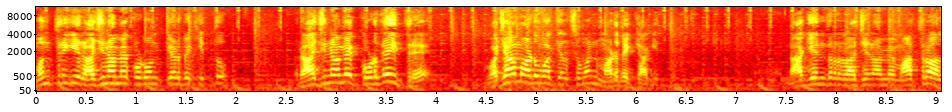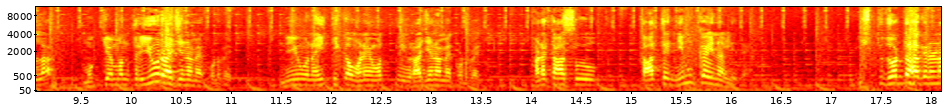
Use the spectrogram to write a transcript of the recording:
ಮಂತ್ರಿಗೆ ರಾಜೀನಾಮೆ ಕೊಡು ಅಂತ ಕೇಳಬೇಕಿತ್ತು. ರಾಜೀನಾಮೆ ಕೊಡದೇ ಇದ್ದರೆ ವಜಾ ಮಾಡುವ ಕೆಲಸವನ್ನು ಮಾಡಬೇಕಾಗಿತ್ತು. ನಾಗೇಂದ್ರ ರಾಜೀನಾಮೆ ಮಾತ್ರ ಅಲ್ಲ, ಮುಖ್ಯಮಂತ್ರಿಯೂ ರಾಜೀನಾಮೆ ಕೊಡಬೇಕು. ನೀವು ನೈತಿಕ ಹೊಣೆ ಹೊತ್ತು ನೀವು ರಾಜೀನಾಮೆ ಕೊಡಬೇಕು. ಹಣಕಾಸು ಖಾತೆ ನಿಮ್ಮ ಕೈನಲ್ಲಿದೆ. ಇಷ್ಟು ದೊಡ್ಡ ಹಗರಣ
